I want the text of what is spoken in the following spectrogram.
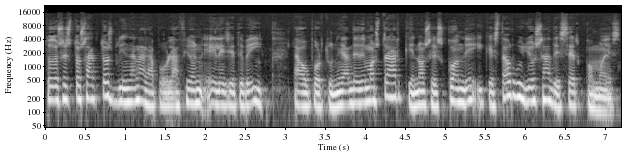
Todos estos actos brindan a la población LGTBI la oportunidad de demostrar que no se esconde y que está orgullosa de ser como es.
